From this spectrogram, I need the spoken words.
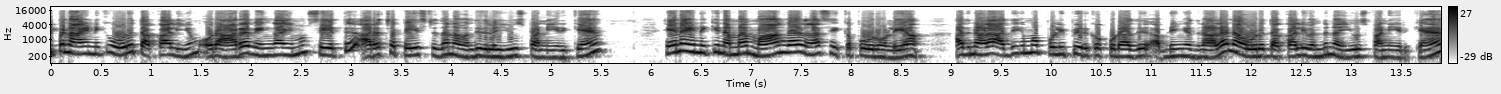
இப்போ நான் இன்னைக்கு ஒரு தக்காளியும் ஒரு அரை வெங்காயமும் சேர்த்து அரைச்ச பேஸ்ட்டு தான் நான் வந்து இதில் யூஸ் பண்ணியிருக்கேன். ஏன்னா இன்னைக்கு நம்ம மாங்காய் எல்லாம் சேர்க்க போகிறோம் இல்லையா? அதனால அதிகமாக புளிப்பு இருக்கக்கூடாது அப்படிங்கிறதுனால நான் ஒரு தக்காளி வந்து நான் யூஸ் பண்ணியிருக்கேன்.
